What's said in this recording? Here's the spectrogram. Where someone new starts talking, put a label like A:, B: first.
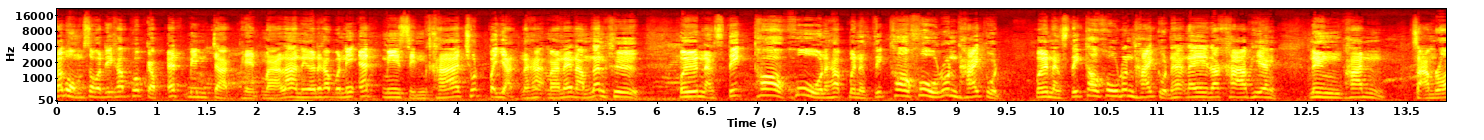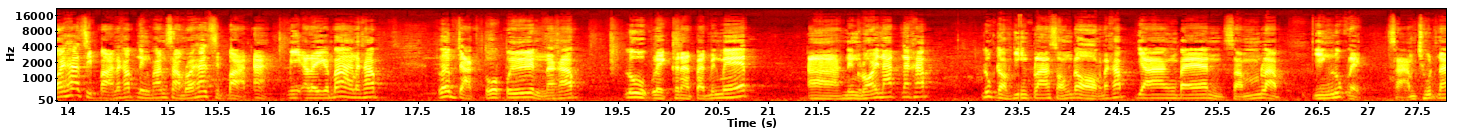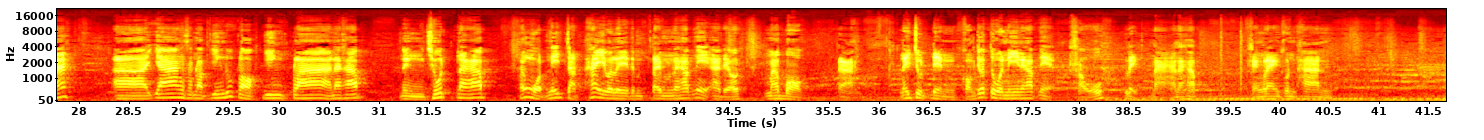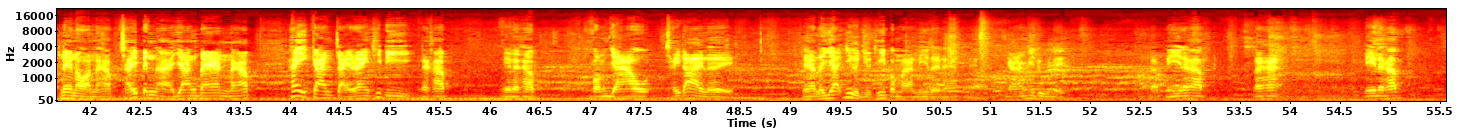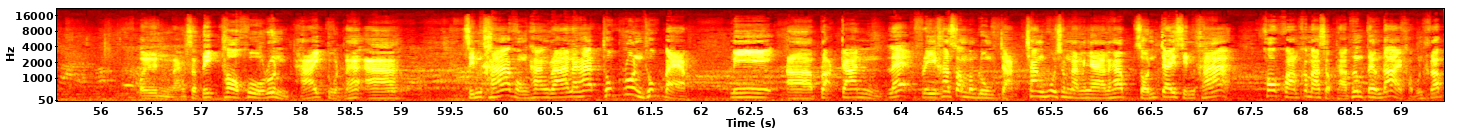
A: ครับผมสวัสดีครับพบกับแอดมินจากเพจหมาล่าเนื้อนะครับ วันนี้แอดมีสินค้าชุดประหยัดนะฮะมาแนะนำนั่นคือปืนหนังสติ๊กท่อคู่นะครับปืนหนังสติ๊กท่อคู่รุ่นท้ายกุดปืนหนังสติ๊กท่อคู่รุ่นท้ายกุดนะฮะในราคาเพียง 1,350 บาทนะครับ1,350 บาทอะมีอะไรกันบ้างนะครับ เริ่มจากตัวปืนนะครับ ลูกเหล็กขนาด8มิลลิเมตรอ่า100 นัดนะครับ ลูกดอกยิงปลา 2 ดอกนะครับยางแบนสำหรับยิงลูกเหล็ก 3 ชุดนะ ย่างสำหรับยิงลูกดอกยิงปลานะครับ1ชุดนะครับ ทั้งหมดนี้จัดให้มาเลยเต็มๆนะครับนี่อะเดี๋ยวมาบอกอะในจุดเด่นของเจ้าตัวนี้นะครับเนี่ยเขาเหล็กหนานะครับ แข็งแรงทนทานแน่นอนนะครับ ใช้เป็นอ่ายางแบนนะครับ ให้การจ่ายแรงที่ดีนะครับนี่นะครับ ความยาวใช้ได้เลยเนี่ยระยะยืดอยู่ที่ประมาณนี้เลยนะฮะง้างให้ดูเลย แบบนี้นะครับนะฮะนี่นะครับ ปืนหนังสติ๊กท่อคู่รุ่นท้ายกุดนะฮะอาสินค้าของทางร้านนะฮะทุกรุ่นทุกแบบมีประกันและฟรีค่าซ่อมบำรุงจากช่างผู้ชำนาญงานนะครับ สนใจสินค้าข้อความเข้ามาสอบถามเพิ่มเติมได้ขอบคุณครับ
